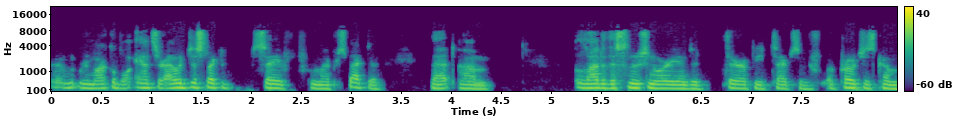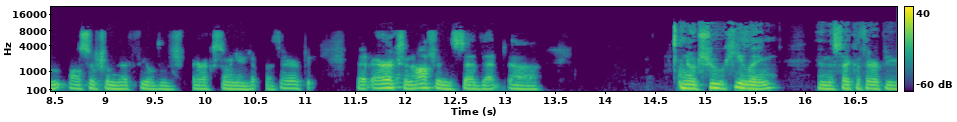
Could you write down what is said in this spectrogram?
Remarkable answer. I would just like to say, from my perspective, that um, a lot of the solution oriented therapy types of approaches come also from the field of Ericksonian hypnotherapy. That Erickson often said that uh, you know true healing in the psychotherapy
